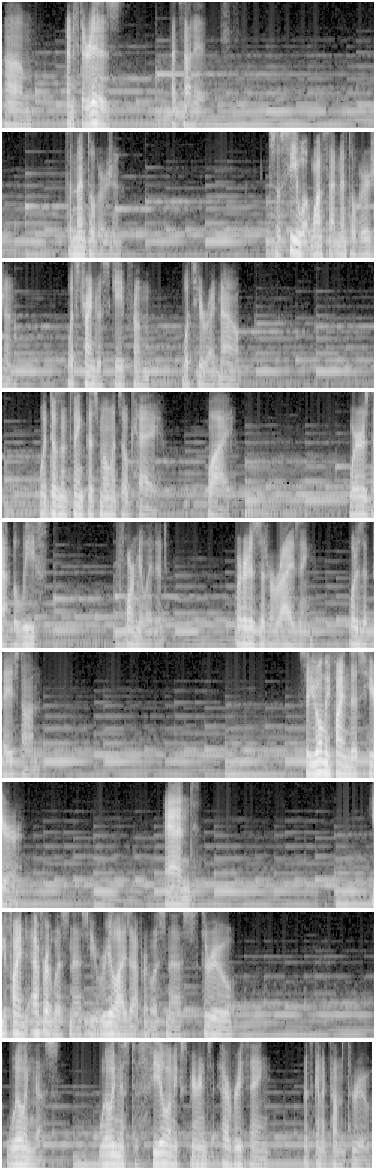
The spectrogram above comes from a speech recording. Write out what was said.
Um, and if there is, that's not it. It's a mental version. So see what wants that mental version. What's trying to escape from what's here right now. What doesn't think this moment's okay? Why? Where is that belief formulated? Where is it arising? What is it based on? So you only find this here. And you find effortlessness, you realize effortlessness through willingness willingness to feel and experience everything that's going to come through.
